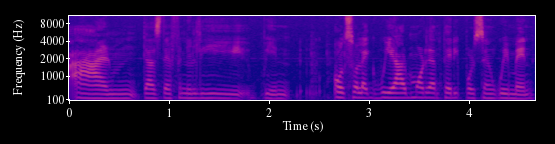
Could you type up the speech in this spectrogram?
and that's definitely been also like we are more than 30% women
